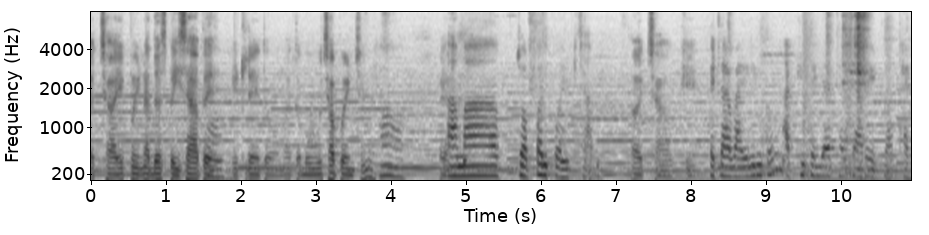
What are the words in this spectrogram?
અચ્છા એક પોઈન્ટના દસ પૈસા આપે. એટલે તો આમાં તો બહુ ઓછા પોઈન્ટ છે ને. હા. આમાં ચોપન પોઈન્ટ છે અચ્છા ઓકે એટલે આ વાયરિંગ તો આખી તૈયાર થાય ત્યારે એટલા થાય.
